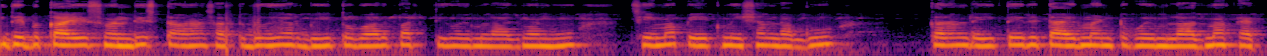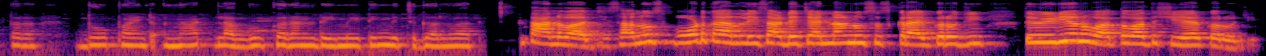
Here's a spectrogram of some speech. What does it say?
ਦੇ ਬਕਾਏ ਸੰਬੰਧੀ 17/7/2020 ਤੋਂ ਬਾਅਦ ਭਰਤੀ ਹੋਏ ਮੁਲਾਜ਼ਮਾਂ ਨੂੰ ਛੇਵਾਂ ਪੇ ਕਮਿਸ਼ਨ ਲਾਗੂ ਕਰਨ ਲਈ ਤੇ ਰਿਟਾਇਰਮੈਂਟ ਹੋਏ ਮੁਲਾਜ਼ਮਾਂ ਫੈਕਟਰ 2.59 ਲਾਗੂ ਕਰਨ ਲਈ ਮੀਟਿੰਗ ਵਿੱਚ ਗੱਲਬਾਤ ਧੰਨਵਾਦ ਜੀ। ਸਾਨੂੰ ਸਪੋਰਟ ਕਰਨ ਲਈ ਸਾਡੇ ਚੈਨਲ ਨੂੰ ਸਬਸਕ੍ਰਾਈਬ ਕਰੋ ਜੀ ਤੇ ਵੀਡੀਓ ਨੂੰ ਵੱਧ ਤੋਂ ਵੱਧ ਸ਼ੇਅਰ ਕਰੋ ਜੀ।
